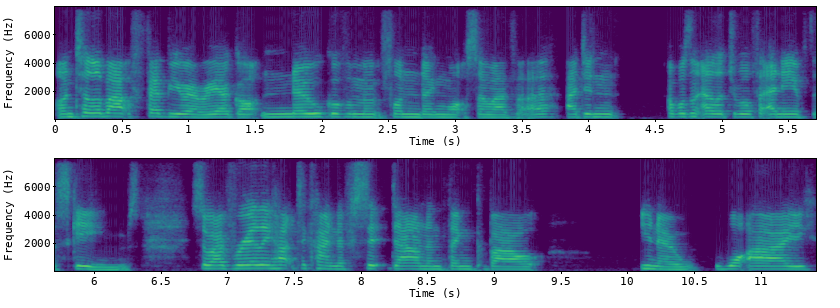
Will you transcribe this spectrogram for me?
until about February, I got no government funding whatsoever. I didn't, I wasn't eligible for any of the schemes. So I've really had to kind of sit down and think about, you know, what I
